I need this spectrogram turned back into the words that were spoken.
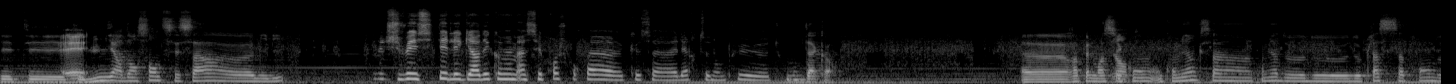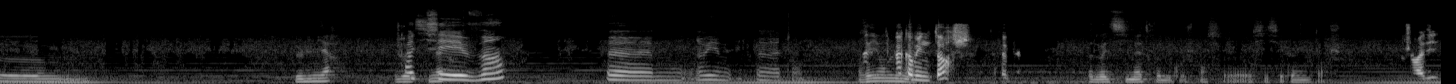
tes- tes- Eh. tes lumières dansantes, c'est ça, euh, Mibi Je vais essayer de les garder quand même assez proches pour pas euh, que ça alerte non plus euh, tout le monde. D'accord. Euh, Rappelle-moi, c'est con- combien que ça, combien de, de- de place ça prend de de lumière? Je crois que c'est 20. Euh... Oui, euh, attends. rayon de Pas lumière. comme une torche? Ça doit être 6 mètres du coup, je pense, euh, si c'est comme une torche. J'aurais dit,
